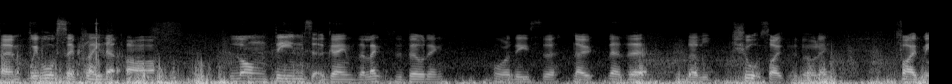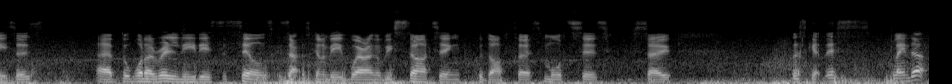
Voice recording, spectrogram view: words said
Um, we've also planed up our long beams that are going the length of the building, or are these the, no, they're the, the short sides of the building, five meters. Uh, but what I really need is the sills because that's going to be where I'm going to be starting with our first mortises so let's get this planed up.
